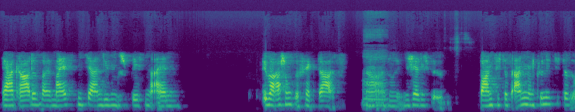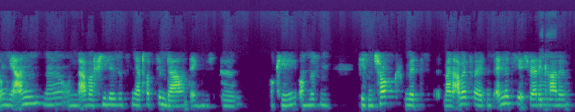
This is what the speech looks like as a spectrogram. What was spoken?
ja, gerade weil meistens ja in diesen Gesprächen ein Überraschungseffekt da ist. Mhm. Ja, also sicherlich äh, bahnt sich das an und kündigt sich das irgendwie an, ne? Und aber viele sitzen ja trotzdem da und denken sich, äh, okay, und müssen diesen Schock mit mein Arbeitsverhältnis endet hier, ich werde mhm. gerade,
